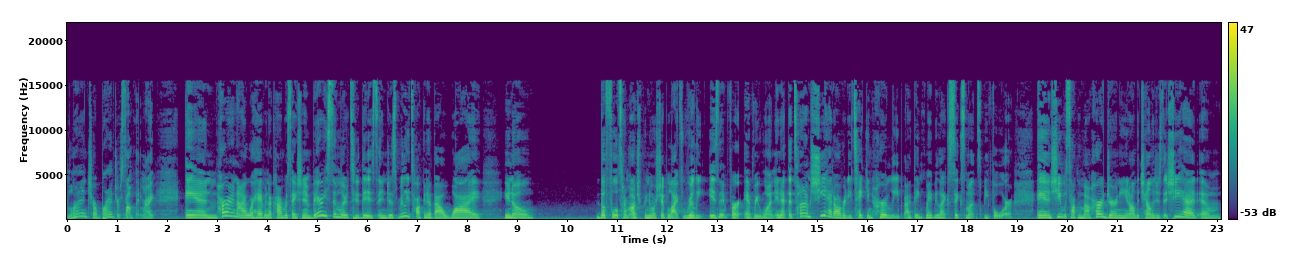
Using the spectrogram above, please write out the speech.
lunch or brunch or something, right? And her and I were having a conversation very similar to this and just really talking about why, you know, the full time entrepreneurship life really isn't for everyone. And at the time, she had already taken her leap, I think maybe like six months before. And she was talking about her journey and all the challenges that she had um,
